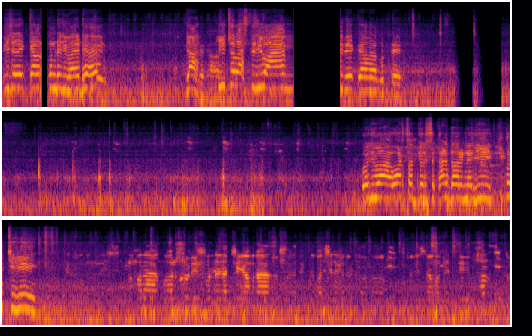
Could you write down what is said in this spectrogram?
पीछे देख कैमरा कुंडे जी बैठे जा की चला আসতে जी आम देख कैमरा করতে বুঝি ভাই হোয়াটসঅ্যাপ জলসে কাট দাও না জি কি করছি জি আমরা এখন শুটিং করতে যাচ্ছি আমরা আপনারা দেখতে পাচ্ছেন এখানে টোটো পুলিশ আমাদের টিম তো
